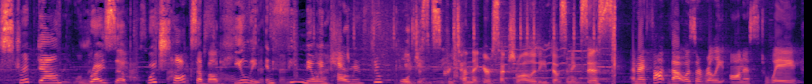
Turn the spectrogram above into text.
Strip Down, Rise Up, which talks about healing and female empowerment through pole dancing. Pretend that your sexuality doesn't exist. And I thought that was a really honest way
